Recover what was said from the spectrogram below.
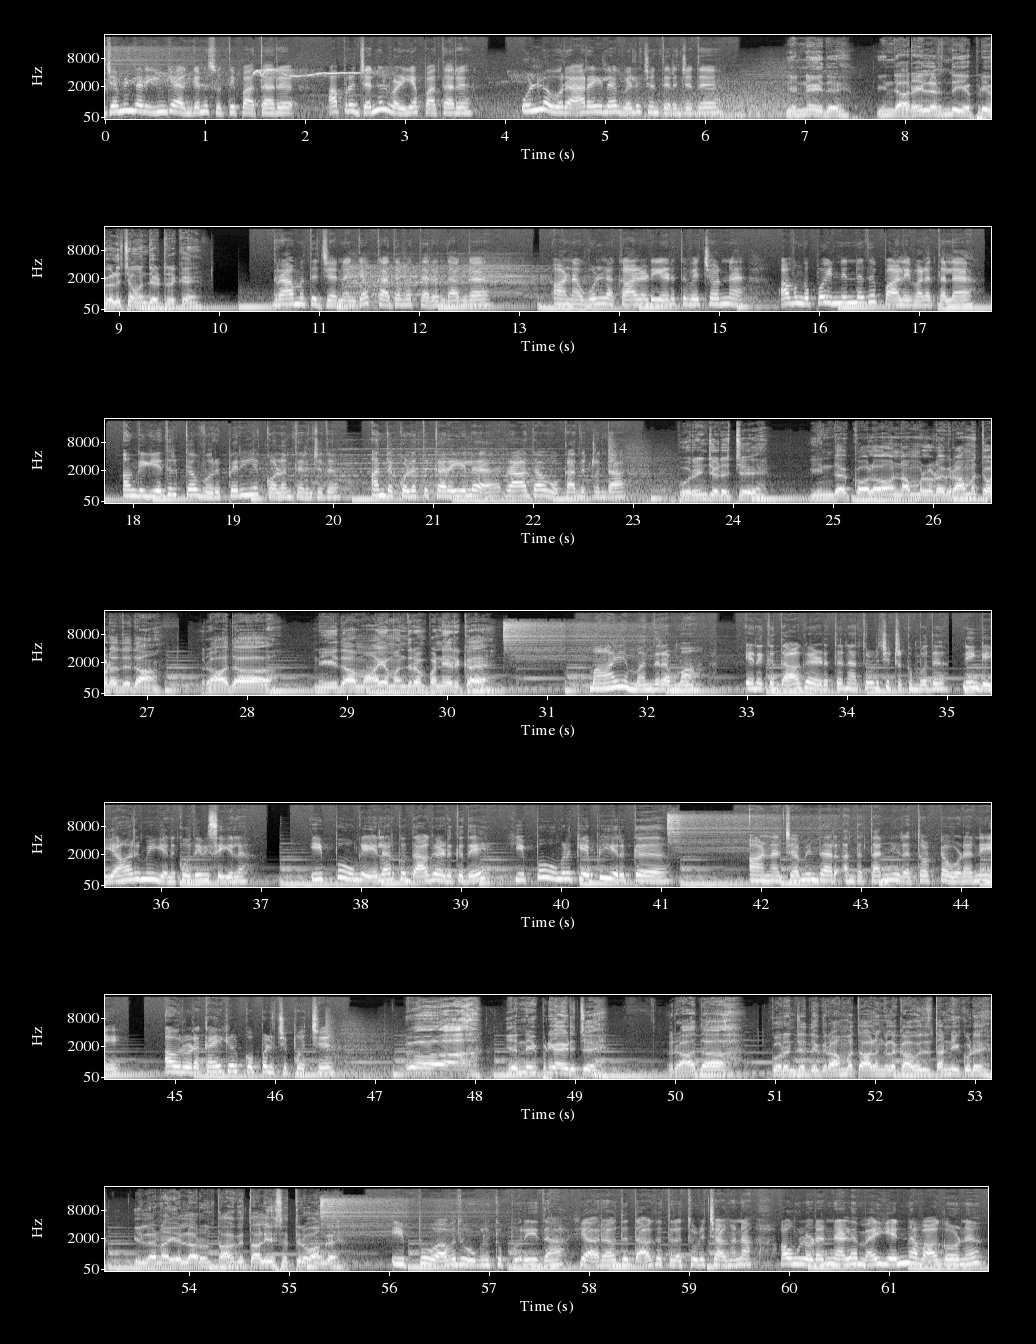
ஜமீன்தார் இங்கே அங்கேன்னு சுற்றி பார்த்தாரு. அப்புறம் ஜன்னல் வழியாக பார்த்தாரு. உள்ள ஒரு அறையில் வெளிச்சம் தெரிஞ்சது. என்ன இது? இந்த அறையிலிருந்து எப்படி வெளிச்சம் வந்துட்டு இருக்கு கிராமத்து ஜனங்க கதவை திறந்தாங்க. ஆனால் உள்ள காலடி எடுத்து வச்சோன்னே அவங்க போய் நின்னது பாலைவனத்துல. அங்க எதிர்க்க ஒரு பெரிய குளம் தெரிஞ்சது. அந்த குளத்துக்கரையில ராதா உட்காந்துட்டு இருந்தா புரிஞ்சிடுச்சு. இந்த குளம் நம்மளோட கிராமத்தோடது தான் ராதா நீ தான் மாய மந்திரம் பண்ணியிருக்க. மாய மந்திரம்மா எனக்கு தாகம் எடுத்து நான் துடிச்சிட்டு இருக்கும்போது நீங்க யாருமே எனக்கு உதவி செய்யல. இப்போ உங்க எல்லாருக்கும் தாகம் எடுக்குதே இப்போ உங்களுக்கு எப்படி இருக்கு? ஆனா ஜமீன்தார் அந்த தண்ணீரை தொட்ட உடனே அவரோட கைகள் கொப்பளிச்சு போச்சு. என்ன இப்படி ஆயிடுச்சு? ராதா குறைஞ்சது கிராமத்து ஆளுங்களுக்காவது தண்ணி கொடு இல்லைன்னா எல்லாரும் தாகத்தாலேயே செத்துருவாங்க. இப்போவாவது உங்களுக்கு புரியுதா? யாராவது தாகத்துல துடிச்சாங்கன்னா அவங்களோட நிலைமை என்னவாகும்னு?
